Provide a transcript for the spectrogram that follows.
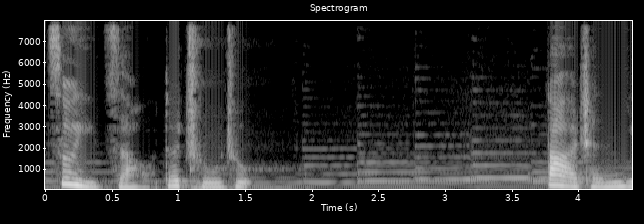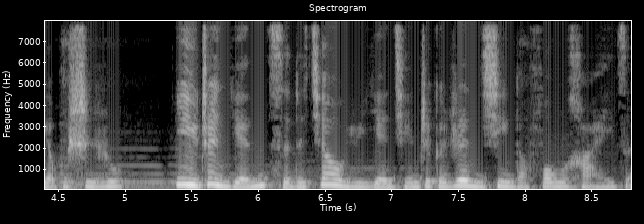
最早的出处。大臣也不示弱，义正言辞地教育眼前这个任性的疯孩子。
